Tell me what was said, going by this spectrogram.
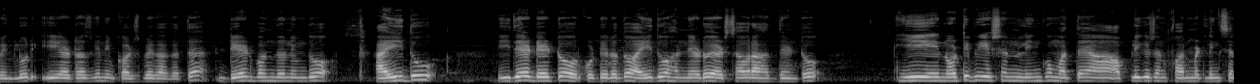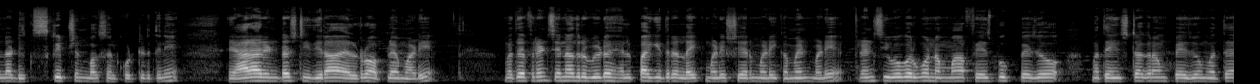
ಬೆಂಗಳೂರು. ಈ ಅಡ್ರೆಸ್ಗೆ ನೀವು ಕಳಿಸ್ಬೇಕಾಗತ್ತೆ. ಡೇಟ್ ಬಂದು ನಿಮ್ಮದು ಐದು, ಇದೇ ಡೇಟು ಅವ್ರು ಕೊಟ್ಟಿರೋದು ಐದು, ಹನ್ನೆರಡು, ಎರಡು ಸಾವಿರ ಹದಿನೆಂಟು. ಈ ನೋಟಿಫಿಕೇಷನ್ ಲಿಂಕು ಮತ್ತು ಆ ಅಪ್ಲಿಕೇಶನ್ ಫಾರ್ಮೆಟ್ ಲಿಂಕ್ಸ್ ಎಲ್ಲ ಡಿಸ್ಕ್ರಿಪ್ಷನ್ ಬಾಕ್ಸಲ್ಲಿ ಕೊಟ್ಟಿರ್ತೀನಿ. ಯಾರ್ಯಾರು ಇಂಟ್ರೆಸ್ಟ್ ಇದ್ದೀರಾ ಎಲ್ಲರೂ ಅಪ್ಲೈ ಮಾಡಿ. ಮತ್ತು ಫ್ರೆಂಡ್ಸ್ ಏನಾದರೂ ವೀಡಿಯೋ ಹೆಲ್ಪ್ ಆಗಿದ್ದರೆ ಲೈಕ್ ಮಾಡಿ ಶೇರ್ ಮಾಡಿ ಕಮೆಂಟ್ ಮಾಡಿ. ಫ್ರೆಂಡ್ಸ್ ಇವಾಗವರೆಗೂ ನಮ್ಮ ಫೇಸ್ಬುಕ್ ಪೇಜು ಮತ್ತು ಇನ್ಸ್ಟಾಗ್ರಾಮ್ ಪೇಜು ಮತ್ತು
